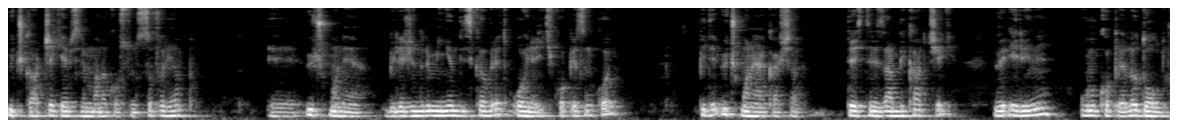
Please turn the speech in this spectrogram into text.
3 kart çek. Hepsinin mana kostunu 0 yap. E, 3 manaya bir legendary minion discover et. Oyuna 2 kopyasını koy. Bir de 3 manaya arkadaşlar destinizden bir kart çek ve elini onun kopyalarla doldur.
